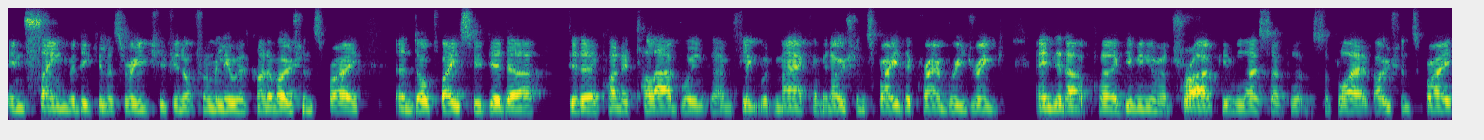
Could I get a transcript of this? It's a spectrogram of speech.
insane, ridiculous reach. If you're not familiar with kind of Ocean Spray and Dogface, who did a did a kind of collab with um, Fleetwood Mac. I mean, Ocean Spray, the cranberry drink, ended up uh, giving him a truck, giving less supply of Ocean Spray.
